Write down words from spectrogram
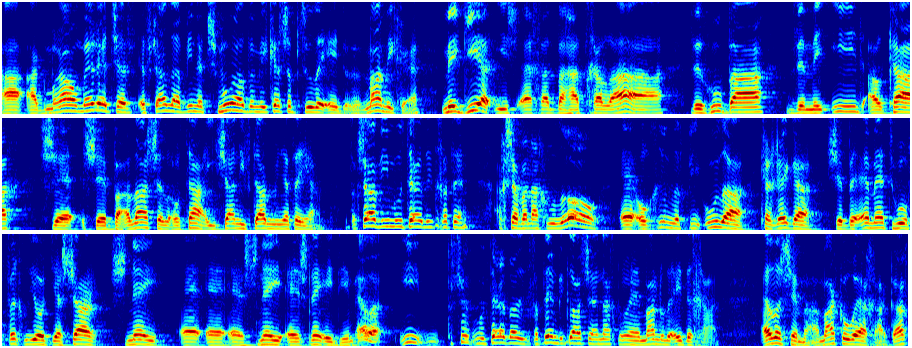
הגמרא אומרת שאפשר להבין את שמואל במקרה של פסולי עדות. אז מה המקרה? מגיע איש אחד בהתחלה, והוא בא ומעיד על כך ש, שבעלה של אותה אישה נפטר במדינת הים. אז עכשיו היא מותרת להתחתן. עכשיו אנחנו לא אה, הולכים לפי אולה כרגע שבאמת הוא הופך להיות ישר שני, אה, אה, אה, שני, אה, שני עדים, אלא היא פשוט מותרת לה להתחתן בגלל שאנחנו האמנו לעד אחד. אלא שמה, מה קורה אחר כך?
